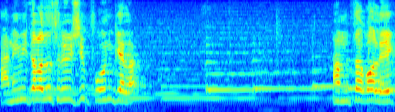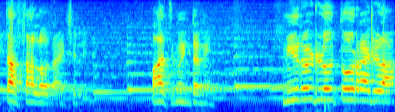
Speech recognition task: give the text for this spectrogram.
आणि मी त्याला दुसऱ्या दिवशी फोन केला. आमचा कॉल एक तास चालला होता ॲक्च्युली पाच मिनिटांनी. मी रडलो तो रडला.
